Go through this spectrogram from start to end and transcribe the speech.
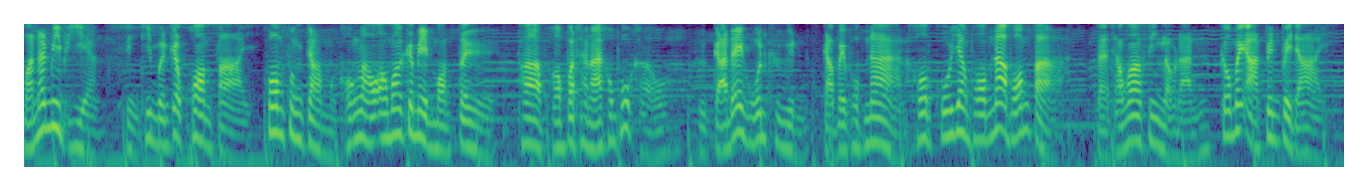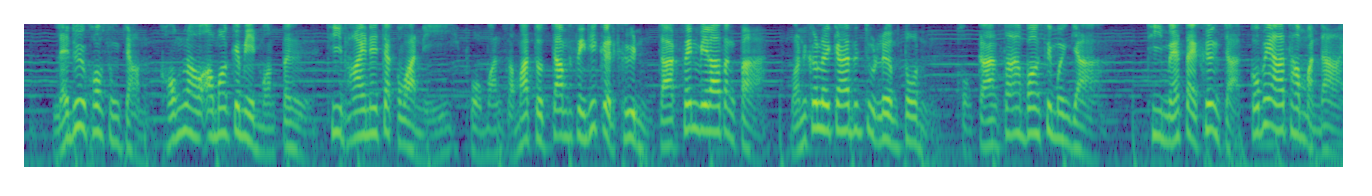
มันนั้นมีเพียงสิ่งที่เหมือนกับความตาย ความทรงจำของเราเอามากาเมนมอนสเตอร์ ภาพความปรารถนาของพวกเขา คือการได้หวนคืน กลับไปพบหน้าครอบครัวอย่างพร้อมหน้าพร้อมตา แต่ทว่าสิ่งเหล่านั้นก็ไม่อาจเป็นไปได้ และด้วยความทรงจำของเราเอามากาเมนมอนสเตอร์ ที่ภายในจักรวาลนี้ พวกมันสามารถจดจำสิ่งที่เกิดขึ้นจากเส้นเวลาต่างๆ มันก็เลยกลายเป็นจุดเริ่มต้นของการสร้างบางสิ่งบางอย่าง ที่แม้แต่เครื่องจักรก็ไม่อาจทำมันได้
